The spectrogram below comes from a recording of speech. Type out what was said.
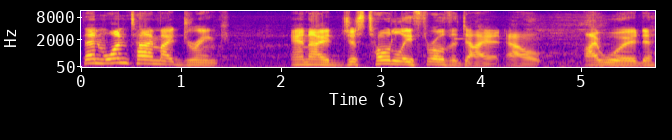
then one time I'd drink, and I'd just totally throw the diet out. I would,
